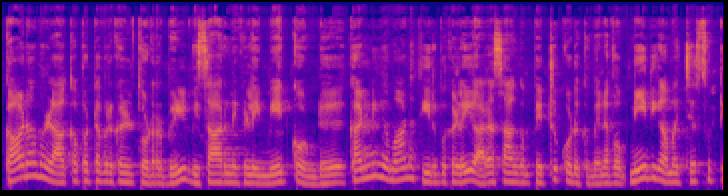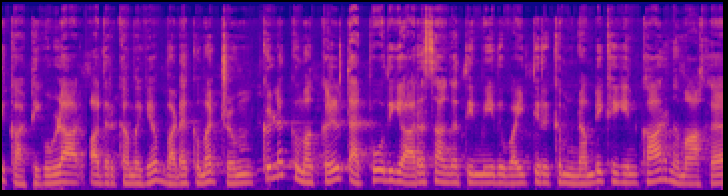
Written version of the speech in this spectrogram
காணாமல் ஆக்கப்பட்டவர்கள் தொடர்பில் விசாரணைகளை மேற்கொண்டு கண்ணியமான தீர்வுகளை அரசாங்கம் பெற்றுக் கொடுக்கும் எனவும் நீதி அமைச்சர் சுட்டிக்காட்டியுள்ளார். அதற்கமைய வடக்கு மற்றும் கிழக்கு மக்கள் தற்போதைய அரசாங்கத்தின் மீது வைத்திருக்கும் நம்பிக்கையின் காரணமாக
